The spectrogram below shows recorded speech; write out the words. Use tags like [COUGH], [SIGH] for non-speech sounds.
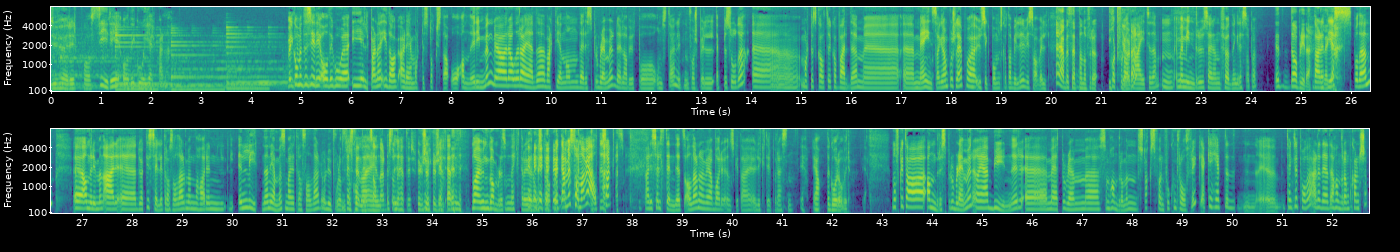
Du hører på Siri og de gode hjelperne. Velkommen til Siri og de gode hjelperne. I dag er det Marte Stokstad og Anne Rimmen. Vi har allerede vært gjennom deres problemer. Det la vi ut på onsdag, en liten vorspiel-episode. Eh, Marte skal til Kapp Verde med, eh, med Instagram på slep, og jeg er usikker på om hun skal ta bilder. Vi sa vel Jeg har bestemt meg nå for å ikke gjøre det fortalt det. nei til det. Mm, med mindre du ser en fødende gresshoppe. Eh, Da blir det. Da er det et yes på den. Eh, Anne Rimmen er eh, Du er ikke selv i trassalderen, men har en, en liten en hjemme som er i trassalderen, og lurer på hvordan du skal komme deg inn. som det heter. Unnskyld. unnskyld. Ja. nå er hun gamle som nekter å gjøre om språket mitt. Ja, men sånn har vi alltid sagt! [LAUGHS] Er i selvstendighetsalderen, og vi har bare ønsket deg lykke til på reisen. Ja. det går over. Nå skal vi ta andres problemer, og jeg begynner eh, med et problem eh, som handler om en slags form for kontrollfrik. Jeg er ikke helt eh, Tenk litt på det. Er det det det handler om, kanskje?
